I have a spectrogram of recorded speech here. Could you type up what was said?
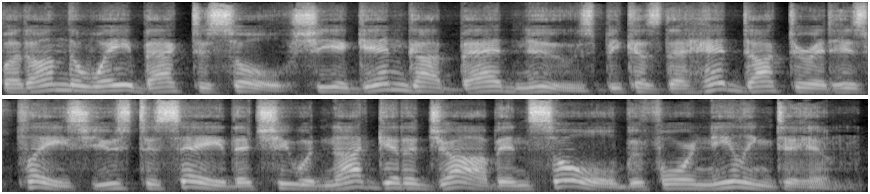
But on the way back to Seoul she again got bad news because the head doctor at his place used to say that she would not get a job in Seoul before kneeling to him.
